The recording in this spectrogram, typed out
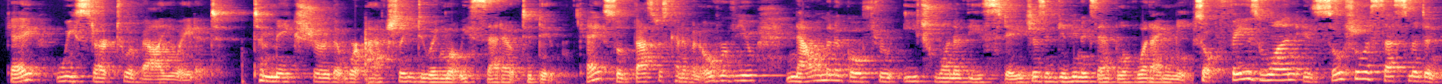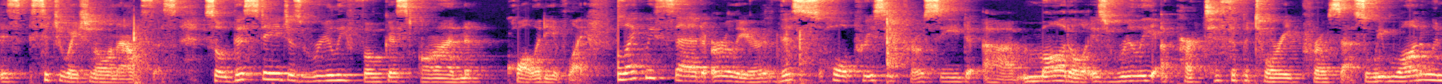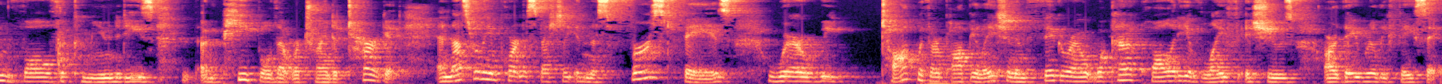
okay, we start to evaluate it to make sure that we're actually doing what we set out to do. Okay, so that's just kind of an overview. Now I'm going to go through each one of these stages and give you an example of what I mean. So phase one is social assessment and is situational analysis. So this stage is really focused on quality of life. Like we said earlier, this whole precede proceed uh, model is really a participatory process. So we want to involve the communities and people that we're trying to target. And that's really important, especially in this first phase where we talk with our population and figure out what kind of quality of life issues are they really facing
